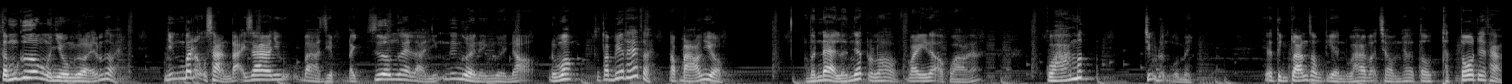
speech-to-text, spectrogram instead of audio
Tấm gương của nhiều người lắm rồi những bất động sản đại gia như bà Diệp Bạch Dương hay là những cái người này, người nọ, đúng không? Chúng ta biết hết rồi, đọc báo nhiều. Vấn đề lớn nhất đó là vay nợ quá quá mức chịu đựng của mình. Thế tính toán dòng tiền của hai vợ chồng cho tôi thật tốt nhé Thảo.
